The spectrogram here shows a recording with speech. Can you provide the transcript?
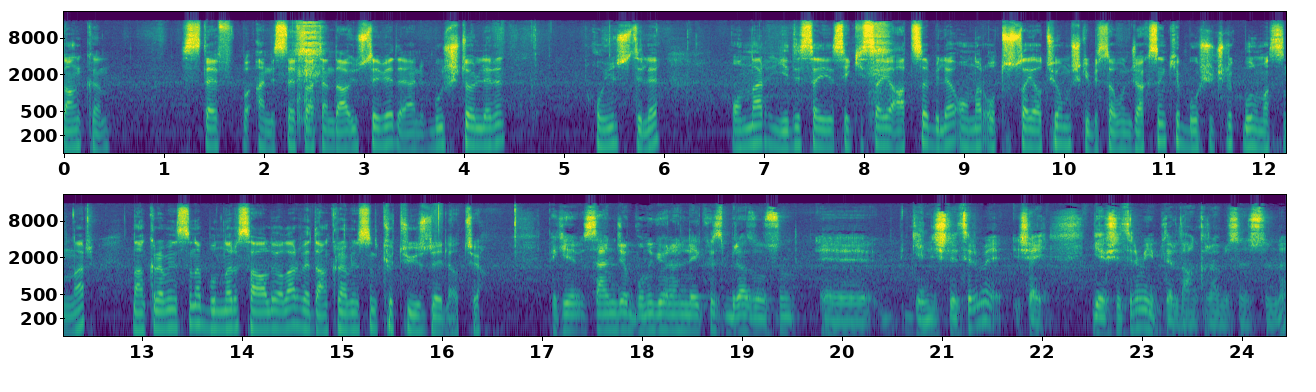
Duncan, Steph hani Steph zaten daha üst seviyede yani bu şütörlerin oyun stili onlar 7 sayı 8 sayı atsa bile onlar 30 sayı atıyormuş gibi savunacaksın ki boş üçlük bulmasınlar. Duncan Robinson'a bunları sağlıyorlar ve Duncan Robinson kötü yüzdeyle atıyor. Peki sence bunu gören Lakers biraz olsun e, genişletir mi şey gevşetir mi ipleri Duncan Robinson üstünde?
